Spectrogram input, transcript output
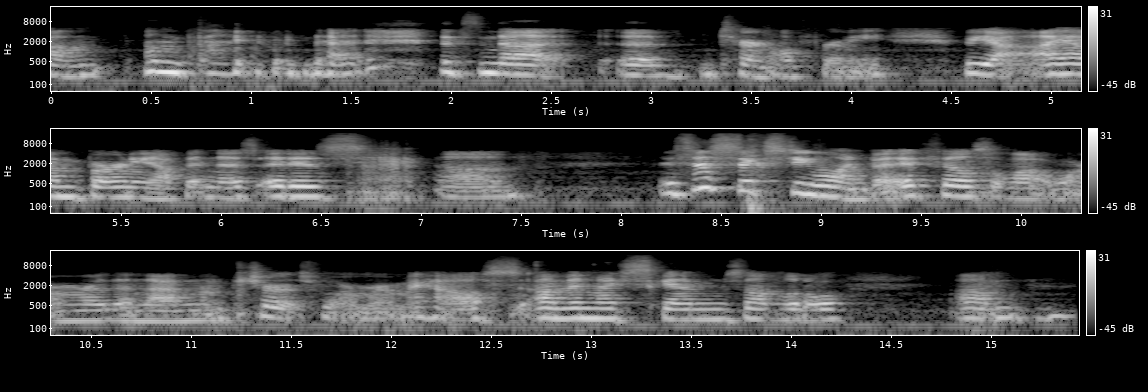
um, I'm fine with that. It's not a turn off for me. But yeah, I am burning up in this. It is, um, it's a 61, but it feels a lot warmer than that, and I'm sure it's warmer in my house. I'm in my Skims on little um,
